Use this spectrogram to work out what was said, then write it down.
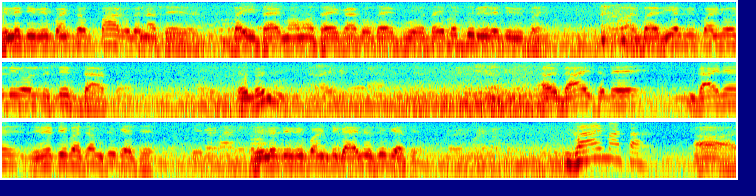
relative viewpoint તો પાર વગરના છે. ભાઈ થાય મામો થાય કાકો થાય ભૂવો થાય બધું relative viewpoint. And by real only only only સિદ્ધાર્થ ને? હવે ગાય છે તે ગાયને રિલેટિવ ભાષામાં શું કે છે? રિલેટિવ પોઈન્ટથી ગાયને શું કે છે? ગાય માતા. હા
